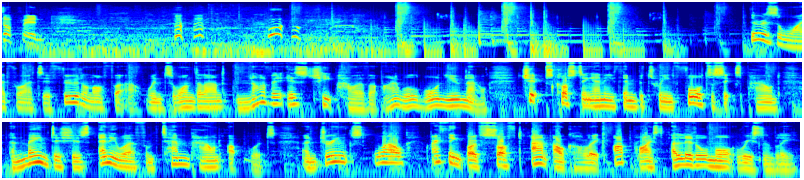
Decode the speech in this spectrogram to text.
Stopping. There is a wide variety of food on offer at Winter Wonderland. None of it is cheap, however, I will warn you now. Chips costing anything between 4 to 6 pound and main dishes anywhere from 10 pound upwards. And drinks, well, I think both soft and alcoholic are priced a little more reasonably.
